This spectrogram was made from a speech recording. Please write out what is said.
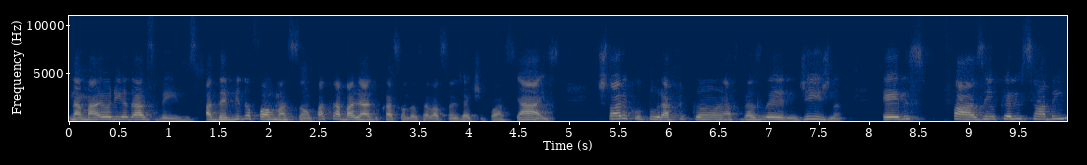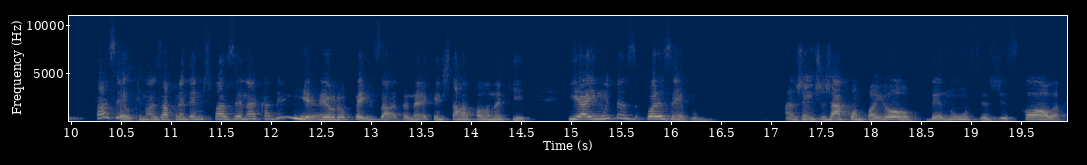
na maioria das vezes, a devida formação para trabalhar a educação das relações étnico-raciais, história e cultura africana, afro-brasileira, indígena, eles fazem o que eles sabem fazer, o que nós aprendemos fazer na academia europeizada, né, que a gente estava falando aqui. E aí, muitas, por exemplo, a gente já acompanhou denúncias de escola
